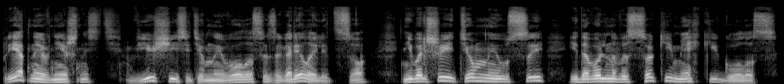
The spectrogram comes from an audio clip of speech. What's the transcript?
Приятная внешность, вьющиеся темные волосы, загорелое лицо, небольшие темные усы и довольно высокий мягкий голос.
